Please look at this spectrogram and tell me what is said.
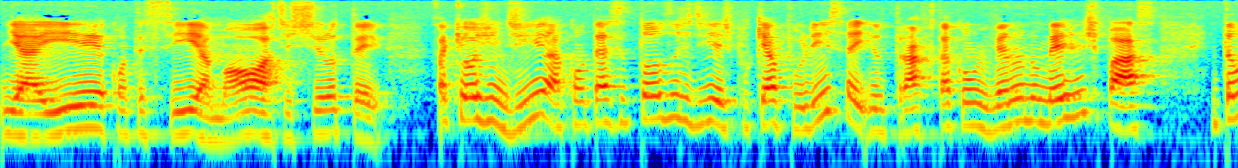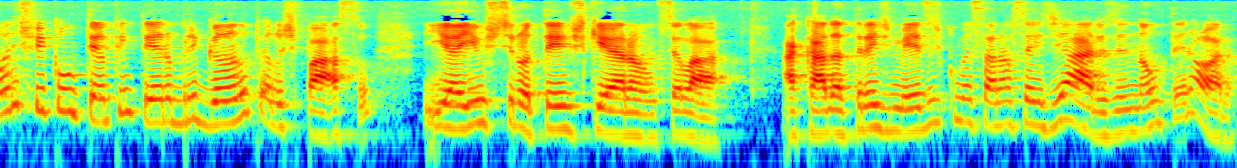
E aí acontecia mortes, tiroteio. Só que hoje em dia acontece todos os dias, porque a polícia e o tráfico estão tá convivendo no mesmo espaço. Então eles ficam o tempo inteiro brigando pelo espaço. E aí os tiroteios que eram, sei lá, a cada três meses começaram a ser diários e não ter hora.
